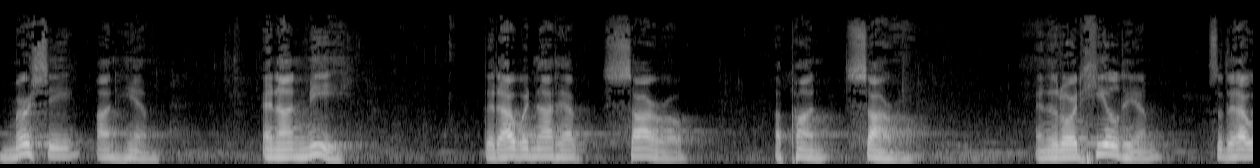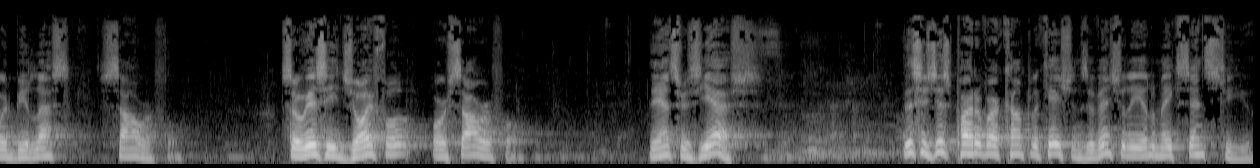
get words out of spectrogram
mercy on him and on me that I would not have sorrow upon sorrow. And the Lord healed him so that I would be less sorrowful. So is he joyful or sorrowful? The answer is yes. This is just part of our complications. Eventually, it'll make sense to you.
